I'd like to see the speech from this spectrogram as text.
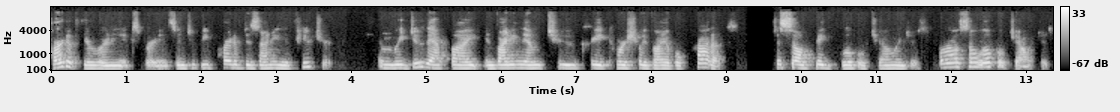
part of their learning experience and to be part of designing the future. And we do that by inviting them to create commercially viable products to solve big global challenges or also local challenges.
